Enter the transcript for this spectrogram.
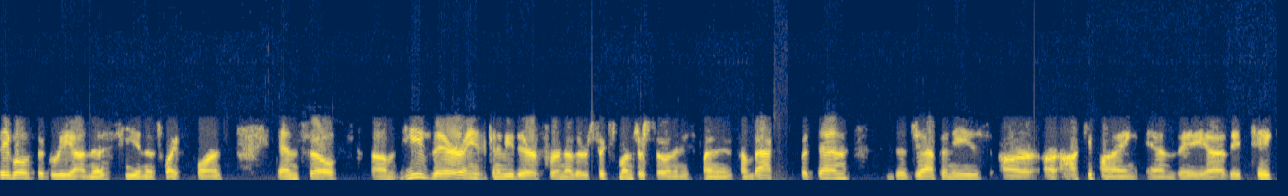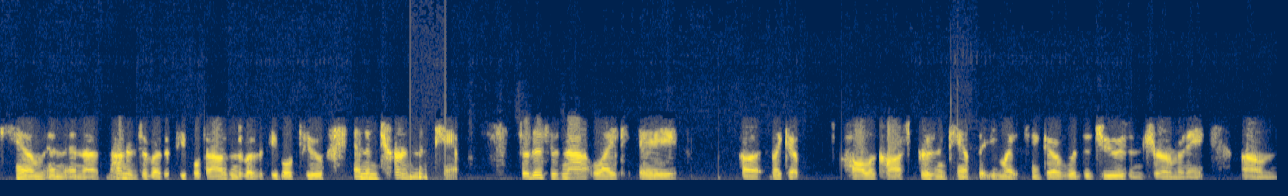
they both agree on this, he and his wife Florence. And so um, he's there, and he's going to be there for another six months or so, and then he's planning to come back. But then the Japanese are, are occupying, and they uh, they take him and, and uh, hundreds of other people, thousands of other people, to an internment camp. So this is not like a uh, like a Holocaust prison camp that you might think of with the Jews in Germany, um,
